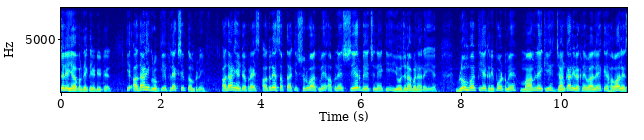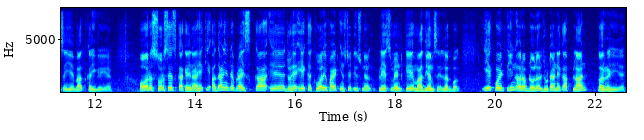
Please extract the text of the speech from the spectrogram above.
चलिए यहाँ पर देखते हैं डिटेल कि अदानी ग्रुप की फ्लैगशिप कंपनी अदानी एंटरप्राइज अगले सप्ताह की शुरुआत में अपने शेयर बेचने की योजना बना रही है। ब्लूमबर्ग की एक रिपोर्ट में मामले की जानकारी रखने वाले के हवाले से ये बात कही गई है। और सोर्सेज का कहना है कि अदानी एंटरप्राइज का जो है एक क्वालिफाइड इंस्टीट्यूशनल प्लेसमेंट के माध्यम से लगभग 1.3 अरब डॉलर जुटाने का प्लान कर रही है।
